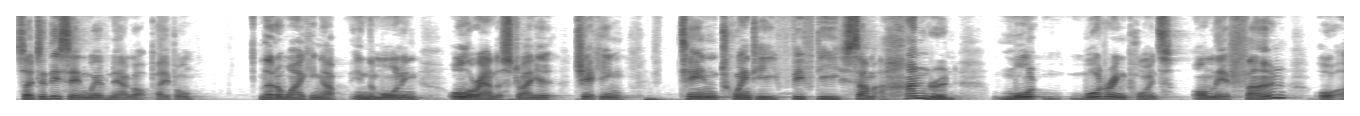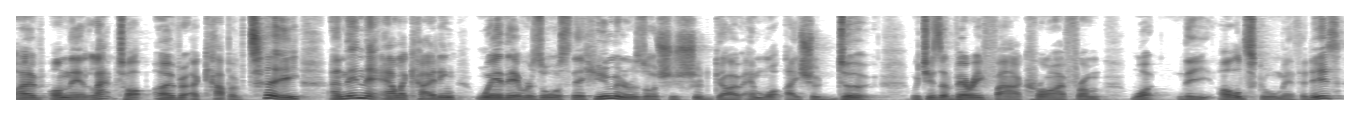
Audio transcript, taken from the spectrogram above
So to this end, we've now got people that are waking up in the morning all around Australia checking 10, 20, 50, some 100 more watering points on their phone or on their laptop over a cup of tea, and then they're allocating where their resource, their human resources should go and what they should do, which is a very far cry from what the old school method is.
